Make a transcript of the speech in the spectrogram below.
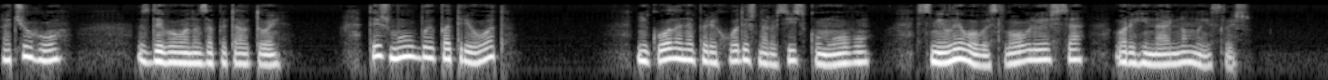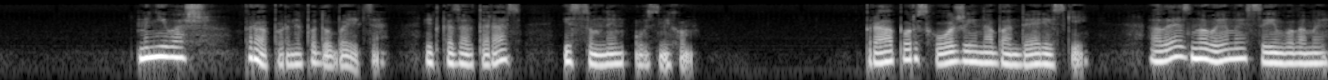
А чого? здивовано запитав той. Ти ж мов би, патріот, ніколи не переходиш на російську мову, сміливо висловлюєшся, оригінально мислиш. Мені ваш прапор не подобається, відказав Тарас із сумним усміхом. Прапор схожий на Бандерівський, але з новими символами,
